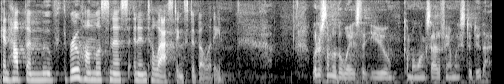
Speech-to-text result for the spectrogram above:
can help them move through homelessness and into lasting stability. What are some of the ways that you come alongside of families to do that?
